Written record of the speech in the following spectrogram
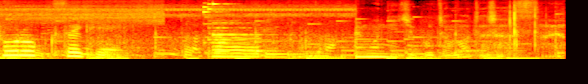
초록색이에요. 도토리 할머니 집 오자마자 샀어요.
